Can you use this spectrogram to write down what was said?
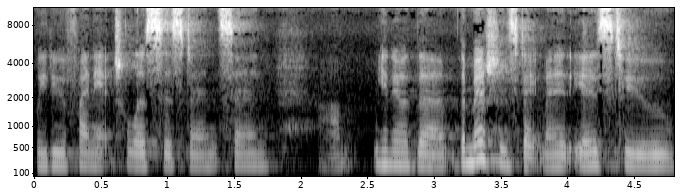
we do financial assistance. And, um, you know, the, the mission statement is to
